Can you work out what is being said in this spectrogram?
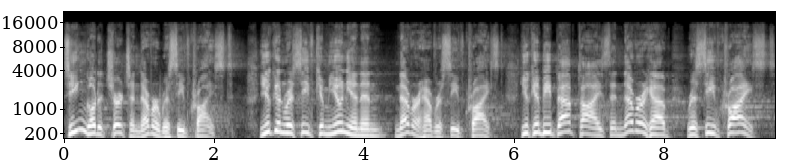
So you can go to church and never receive Christ. You can receive communion and never have received Christ. You can be baptized and never have received Christ.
